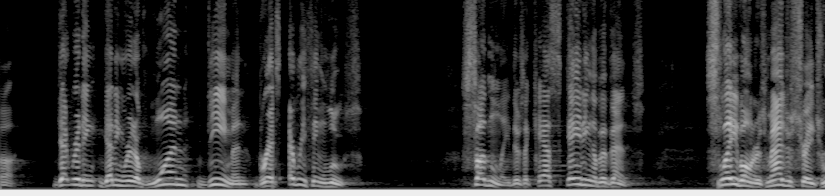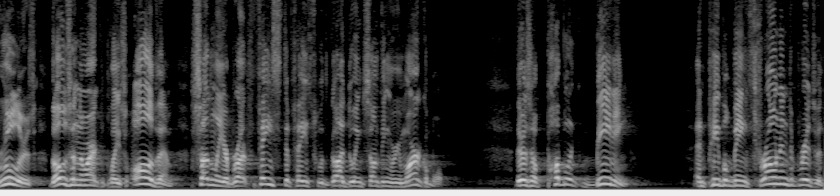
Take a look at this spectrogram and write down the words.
uh, get getting rid of one demon breaks everything loose. Suddenly, there's a cascading of events. Slave owners, magistrates, rulers, those in the marketplace, all of them suddenly are brought face to face with God doing something remarkable. There's a public beating and people being thrown into prison.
